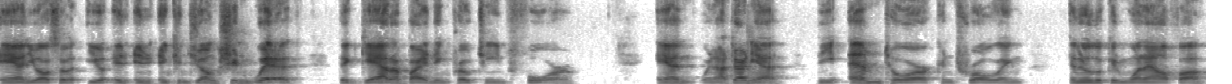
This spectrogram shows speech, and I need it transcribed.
And you also, you, in, in, in conjunction with the GATA binding protein 4. And we're not done yet, the mTOR controlling interleukin 1 alpha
